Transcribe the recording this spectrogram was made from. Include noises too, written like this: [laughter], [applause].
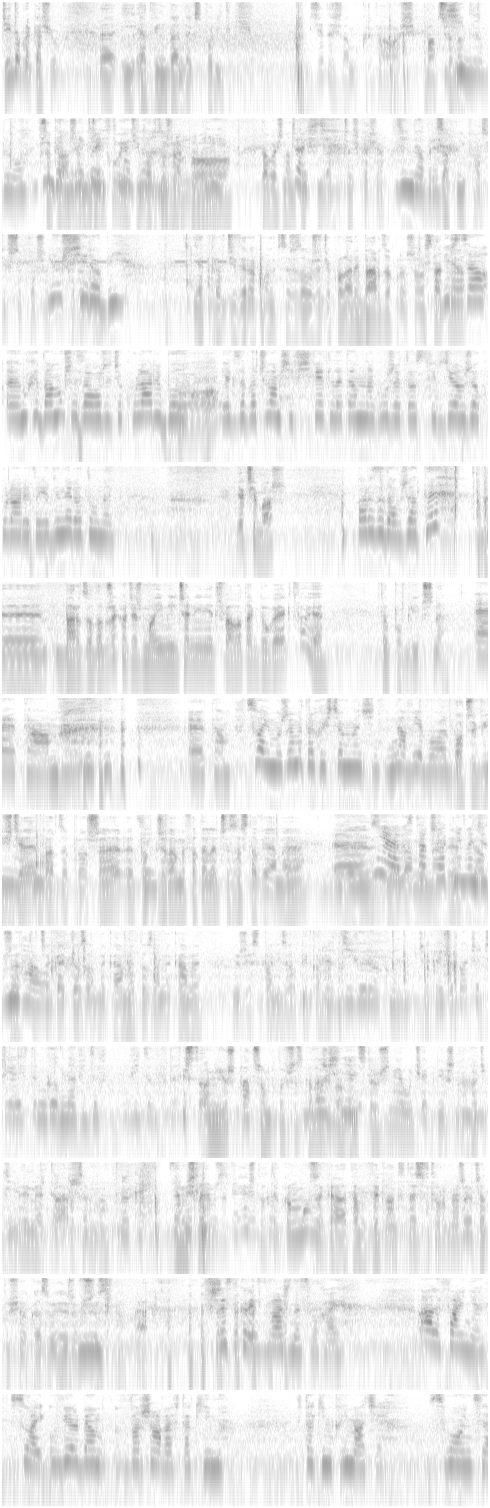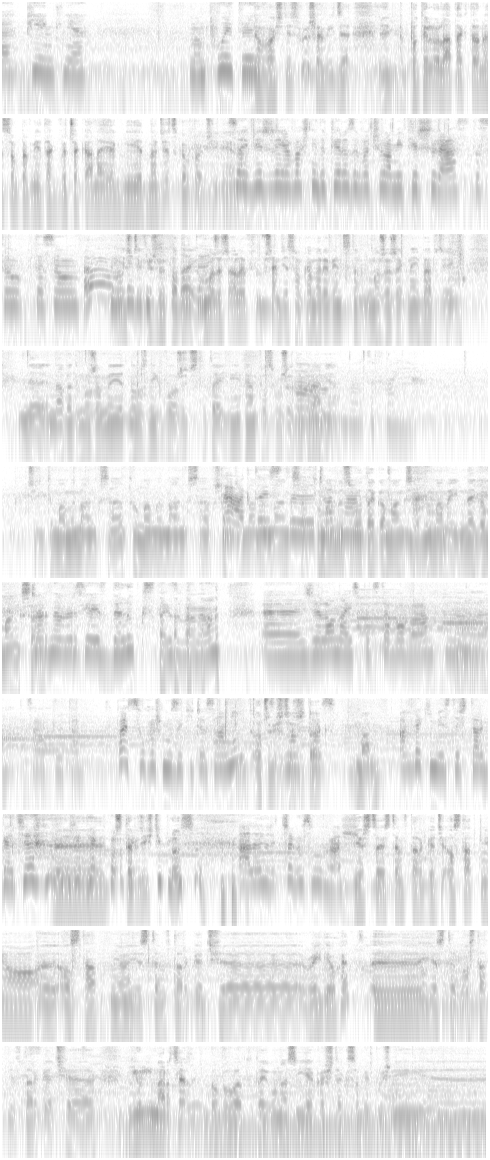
Dzień dobry, Kasiu. E, I Edwin Bendek z Polityki. Gdzie ty się tam ukrywałaś? Patrzę na Zimno te- było. Dzień Przepraszam, dobry, cześć, dziękuję Ci Kasia. bardzo, że po... dałaś nam tę Cześć. chwilę. Cześć, Kasia. Dzień dobry. Zapnij kwas jeszcze, proszę. Już proszę, się dobra? robi. Jak prawdziwy rockman chcesz założyć okulary? Bardzo proszę. Ostatnio... Wiesz co, em, chyba muszę założyć okulary, bo, Bo? jak zobaczyłam się w świetle tam na górze, to stwierdziłam, że okulary to jedyny ratunek. Jak się masz? Bardzo dobrze, a ty? E, bardzo dobrze, chociaż moje milczenie nie trwało tak długo jak twoje. To publiczne. E, tam. [laughs] e, tam. Słuchaj, możemy trochę ściągnąć na wiewo albo... Oczywiście, bardzo proszę. E, Podgrzewamy fotele, czy zostawiamy? E, nie, zwiewamy wystarczy, jak nie będzie Dobrze, dmuchało. to czekaj, to zamykamy, to zamykamy. Już jest pani zaopiekowana. Prawdziwy rockman. Czekaj, zobaczę, czy ja jestem godna widzów. widzów. Wiesz co, oni już patrzą, bo to wszystko na żywo, Właśnie. więc to już nie uciekniesz, no, choćby nie wiem jak bardzo, no. Okej. Ja myślałem, że wiesz, to tylko muzyka, a tam wygląd to jest wtórna rzecz, a tu się okazuje, Mm. że wszystko. A, Wszystko jest ważne, słuchaj. Ale fajnie. Słuchaj, uwielbiam Warszawę w takim, w takim klimacie. Słońce, pięknie. Mam płyty. No właśnie słyszę, widzę. Po tylu latach to one są pewnie tak wyczekane jak nie jedno dziecko w rodzinie. No. Słuchaj, wiesz, że ja właśnie dopiero zobaczyłam je pierwszy raz. To są, to są... A, jeszcze już wypadają. tutaj? Możesz, ale wszędzie są kamery, więc to możesz jak najbardziej. Y, Nawet możemy jedną z nich włożyć tutaj, niech nam posłuży do O, grania. Bardzo fajnie. Czyli tu mamy Manksa, tu mamy Manksa, wszędzie Tak, mamy y, tu mamy czarna- złotego Manksa, tu mamy innego Manksa. Czarna wersja jest deluxe tak zwana. [laughs] E, zielona jest podstawowa, no ale cała płyta. Powiedz, słuchasz muzyki czasami? Oczywiście, Masz że tak. czas? Mam. A w jakim jesteś targecie? [laughs] tak E, powiem? 40 plus. Ale czego słuchasz? Wiesz co, jestem w targecie, ostatnio, e, ostatnio jestem w targecie Radiohead, e, jestem ostatnio w targecie Julii Marcel, bo była tutaj u nas i jakoś tak sobie później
